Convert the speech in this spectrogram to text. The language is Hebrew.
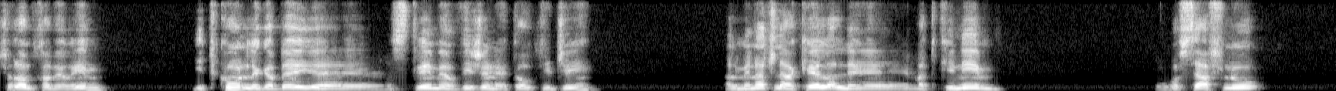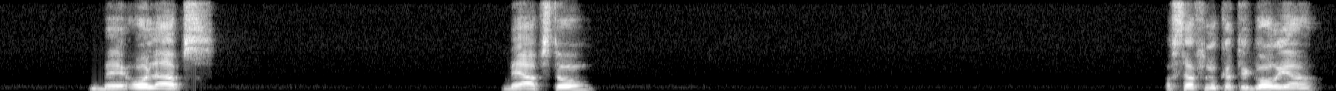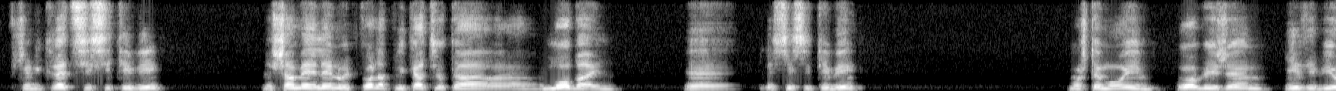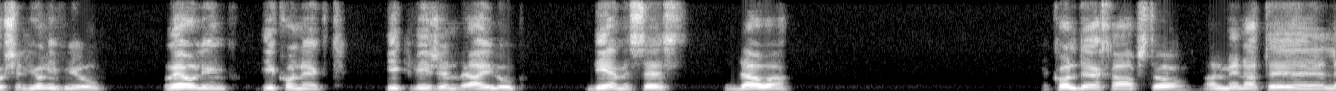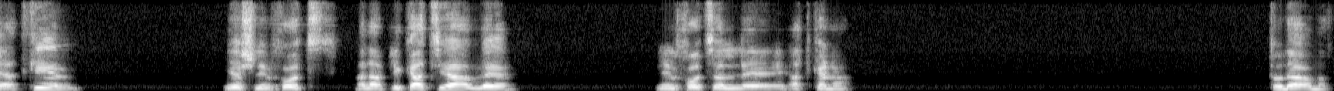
שלום חברים, עדכון לגבי streamer VisionNet OTG על מנת להקל על אה, מתקינים הוספנו ב-all apps ב App Store הוספנו קטגוריה שנקראת CCTV ושם העלינו את כל אפליקציות המובייל אה, ל-CCTV כמו שאתם רואים ProVision, EasyView של UniView, Reolink, E-Connect, Hikvision ו- HiLook, DMSS, Dahua. הכל דרך ה App Store על מנת אה, להתקין יש ללחוץ על האפליקציה וללחוץ על uh, התקנה. תודה רבה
